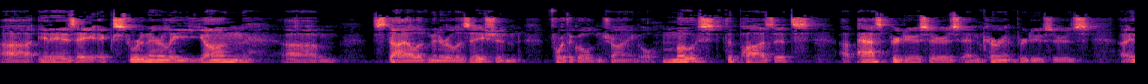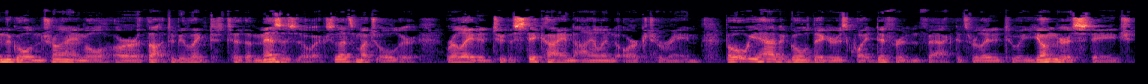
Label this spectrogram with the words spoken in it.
uh, it is a extraordinarily young um, style of mineralization for the Golden Triangle. Most deposits, uh, past producers and current producers uh, in the Golden Triangle are thought to be linked to the Mesozoic, so that's much older, related to the Stikine Island arc terrane. But what we have at Gold Digger is quite different, in fact. It's related to a younger stage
